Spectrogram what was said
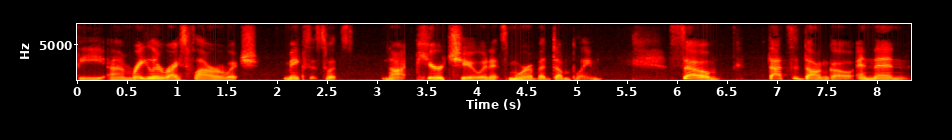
the um, regular rice flour, which makes it so it's not pure chew and it's more of a dumpling. So that's a dango. And then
